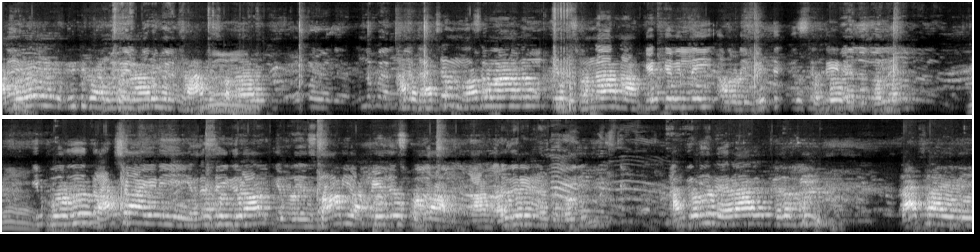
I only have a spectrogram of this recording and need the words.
அப்பவே எங்க வீட்டுக்காரர் சொன்னாரு சாமி சொன்னாரு. அந்த சட்டம் மோசமானது என்று சொன்னார் நான் கேட்கவில்லை அவருடைய வீட்டுக்கு சென்றேன் என்று சொல்ல. இப்போது தாட்சாயணி என்ன செய்கிறாள்? என்னுடைய சாமி அப்பேந்து சொன்னார். நான் வருகிறேன் என்று சொல்லி அங்கிருந்து நேராக கிளம்பி தாட்சாயணி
